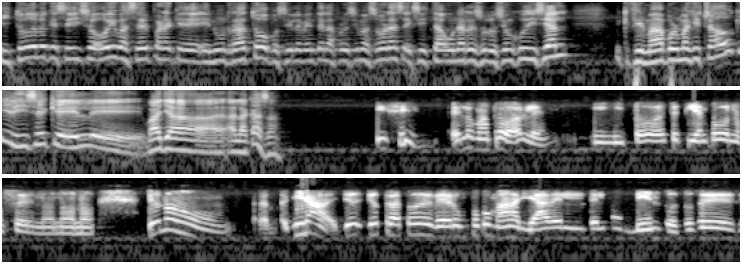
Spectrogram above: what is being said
Y todo lo que se hizo hoy va a ser para que en un rato o posiblemente en las próximas horas exista una resolución judicial firmada por un magistrado que dice que él eh, vaya a, la casa. Y sí, es lo más probable. Y, todo este tiempo, no sé, no, no, no. Yo no, mira, yo, yo trato de ver un poco más allá del, del momento, entonces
